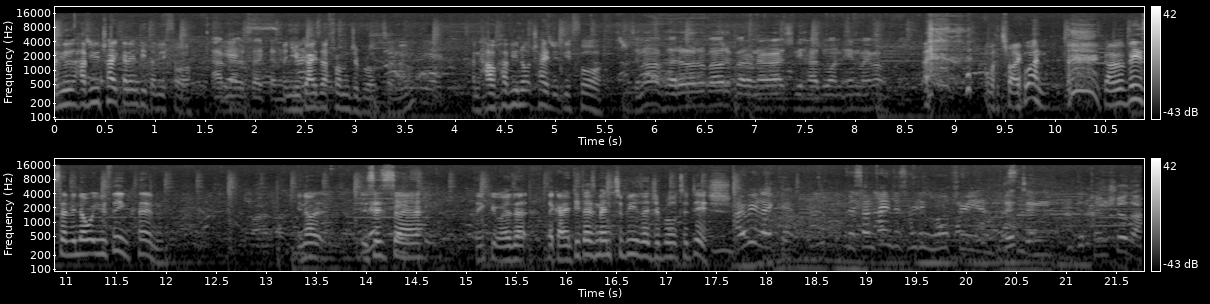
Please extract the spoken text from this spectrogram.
Have you have you tried calentita before? I've Yes. never tried calentita. And you guys are from Gibraltar, no? Yeah. And how have you not tried it before? So no, I've heard a lot about it, but I've never actually had one in my mouth. well, try one. Come on, please let me know what you think then. You know, this is. Uh, thank you. The, the calentita is meant to be the Gibraltar dish. I really like it because sometimes it's really watery and Dipped in, dipped in sugar.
